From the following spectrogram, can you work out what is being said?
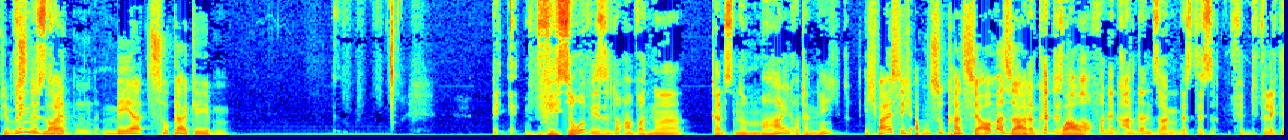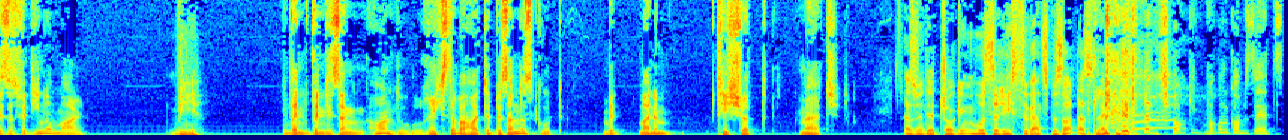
Wir müssen Findest den du? Leuten mehr Zucker geben. Wieso? Wir sind doch einfach nur ganz normal, oder nicht? Ich weiß nicht, ab und zu kannst du ja auch mal Aber sagen, du könntest wow, doch auch von den anderen sagen, dass das, für, vielleicht ist es für die normal. wie? Wenn, wenn die sagen, oh, du riechst aber heute besonders gut mit meinem T-Shirt-Merch. Also in der Jogginghose riechst du ganz besonders lecker. Jogging, warum kommst du jetzt?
